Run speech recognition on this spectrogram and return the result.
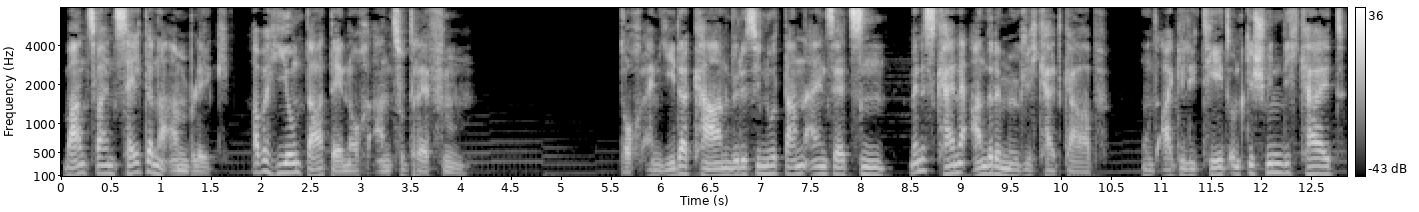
waren zwar ein seltener Anblick, aber hier und da dennoch anzutreffen. Doch ein jeder Khan würde sie nur dann einsetzen, wenn es keine andere Möglichkeit gab und Agilität und Geschwindigkeit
